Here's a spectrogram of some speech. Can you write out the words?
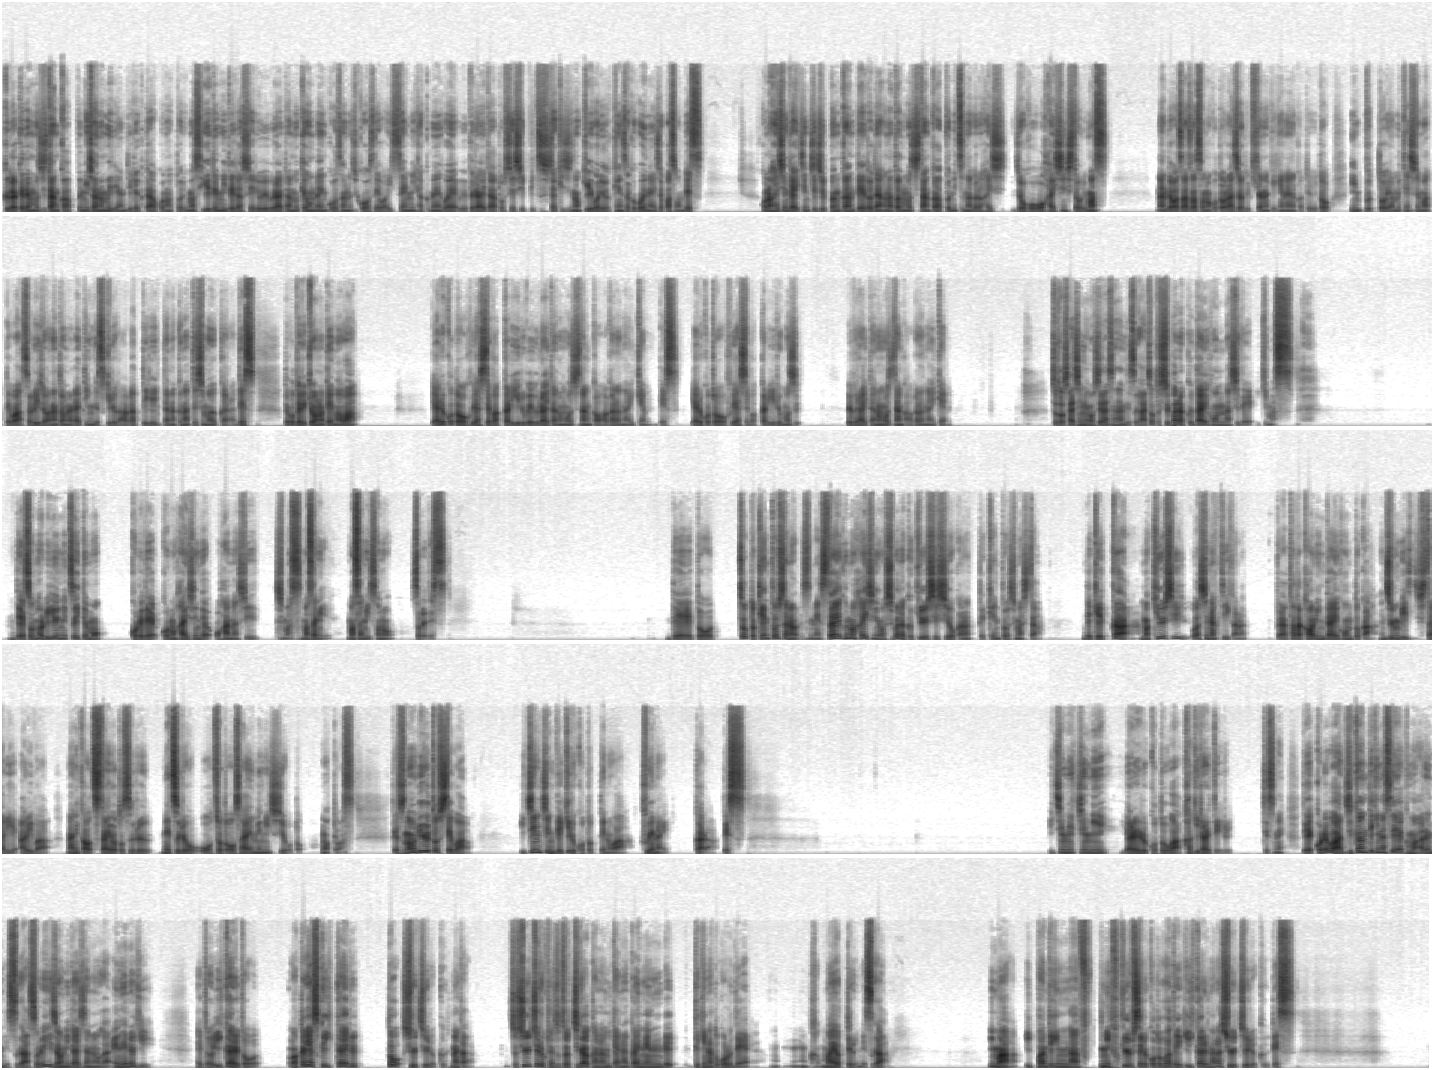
聞くだけで文字単価アップ2社のメディアのディレクターを行っております。ユーデミで出しているウェブライター向けオンライン講座の受講生は1200名超え、ウェブライターとして執筆した記事の9割が検索超えないジャパソンです。この配信では1日10分間程度であなたの文字単価アップにつながる情報を配信しております。なんでわざわざそのことをラジオで聞かなきゃいけないのかというと、インプットをやめてしまっては、それ以上あなたのライティングスキルが上がっていかなくなってしまうからです。ということで今日のテーマは、やることを増やしてばっかりいるウェブライターの文字単価は上がらない意見です。やることを増やしてばっかりいる文字、ウェブライターの文字単価は上がらない意見。ちょっと最初にお知らせなんですが、ちょっとしばらく台本なしでいきます。で、その理由についても、これで、この配信でお話しします。まさに、まさにその、それです。で、えっと、ちょっと検討したのはですね、スタイフの配信をしばらく休止しようかなって検討しました。で、結果、まあ、休止はしなくていいかな。ただ代わりに台本とか準備したり、あるいは何かを伝えようとする熱量をちょっと抑えめにしようと思ってます。で、その理由としては、一日にできることっていうのは増えないからです。一日にやれることは限られているですね。で、これは時間的な制約もあるんですが、それ以上に大事なのがエネルギー。えっと、言い換えると、分かりやすく言い換えると集中力。なんか、集中力とはちょっと違うかなみたいな概念的なところで迷ってるんですが、今、一般的なに普及してる言葉で言い換えるなら集中力です。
